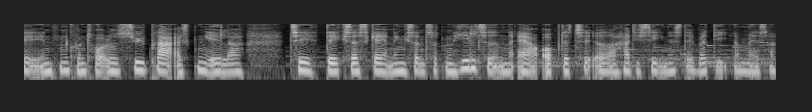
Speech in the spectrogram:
øh, enten kontrol hos sygeplejersken eller til DEXA-scanning, sådan så den hele tiden er opdateret og har de seneste værdier med sig.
